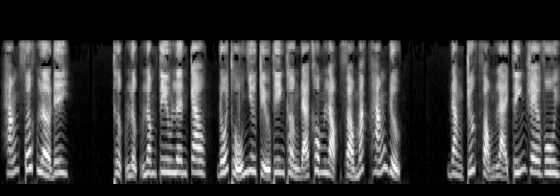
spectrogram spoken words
hắn phớt lờ đi. Thực lực lâm tiêu lên cao, đối thủ như triệu thiên thần đã không lọc vào mắt hắn được. Đằng trước vọng lại tiếng reo vui.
